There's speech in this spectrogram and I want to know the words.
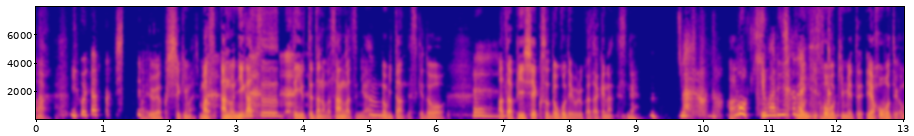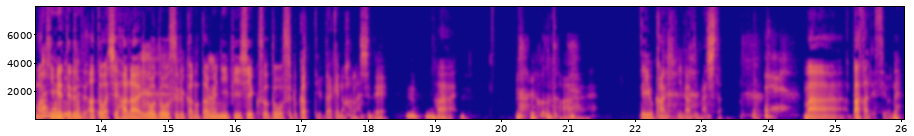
た。予約してはい予約してきました。まあ、あの、2月って言ってたのが3月には伸びたんですけど、ええあとは PCX をどこで売るかだけなんですね。なるほど、はいもう決まりじゃなもいうですか。ほぼ決めて、いや、ほぼというか、まああ決めてるんで、あとは支払いをどうするかのためうに PCX をどうするかっていうだけの話で、うんうんはい。なるほどね。はい。っていう感じになりました。ええまあ、バカですよね。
